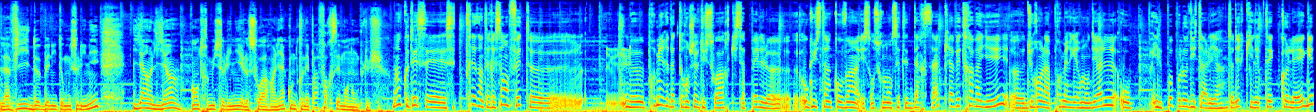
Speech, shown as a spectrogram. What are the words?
la vie de Benito Mussolini. Il y a un lien entre Mussolini et le soir, un lien qu'on ne connaît pas forcément non plus. Non, écoutez, c'est très intéressant. En fait, euh, le premier rédacteur en chef du soir, qui s'appelle euh, Augustin Covin, et son surnom c'était Darsac, avait travaillé euh, durant la Première Guerre mondiale au Il Popolo d'Italia. C'est-à-dire qu'il était collègue,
